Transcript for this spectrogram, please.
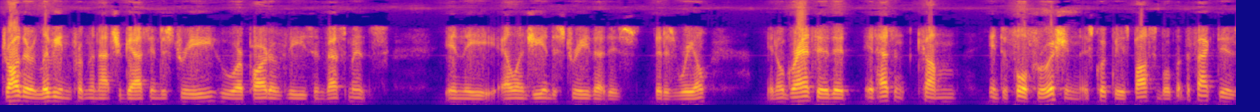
draw their living from the natural gas industry, who are part of these investments in the LNG industry that is that is real. You know, granted, it it hasn't come into full fruition as quickly as possible, but the fact is,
